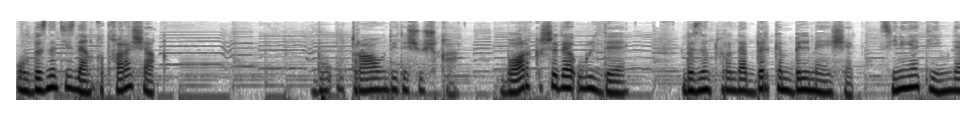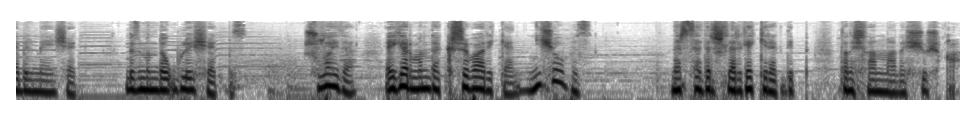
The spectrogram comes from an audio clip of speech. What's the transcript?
Ул безне тиздән коткарачак бу утрау диде чучка бар кеше дә үлде. Безнең турында беркем белмәячәк. Синең әтиең дә белмәячәк. Без монда үләчәкбез. Шулай да әгәр монда кеше бар икән ничәүбез? Нәрсәдер эшләргә кирәк дип тынычланмады щучка.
